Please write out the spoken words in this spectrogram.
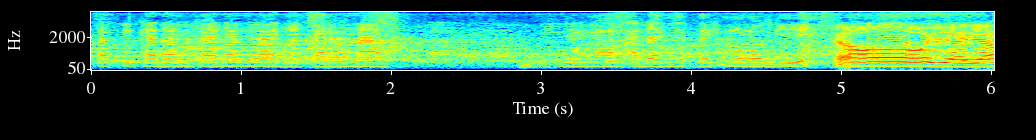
Tapi kadang-kadang lagi karena dengan adanya teknologi Oh, iya ya.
